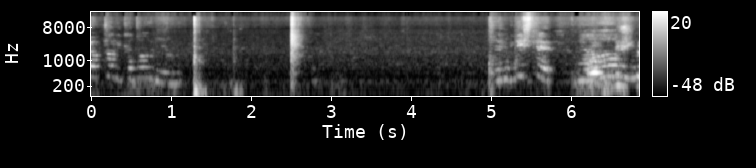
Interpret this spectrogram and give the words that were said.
yaptığı rikada oynuyor. Benim işte. Hop, düştü.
